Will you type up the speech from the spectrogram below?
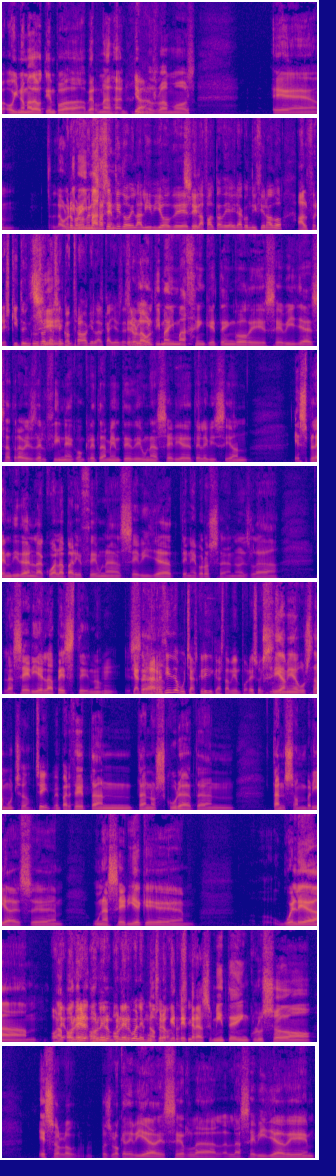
hoy no me ha dado tiempo a ver nada. ¿no? Ya. Nos vamos. Eh, la Bueno, última por lo menos has sentido el alivio de, la falta de aire acondicionado al fresquito incluso Sí. que has encontrado aquí en las calles de Pero Sevilla. la última imagen que tengo de Sevilla es a través del cine, concretamente de una serie de televisión espléndida en la cual aparece una Sevilla tenebrosa, ¿no? Es la, la serie La Peste, ¿no? Mm. Que ha recibido muchas críticas también por eso. incluso. Sí, a mí me gusta mucho. Sí. Me parece tan, tan oscura, tan, tan sombría. Es eh, una serie que huele a. a Oler- oler- oler- podredumbre. oler huele No, mucho, pero que te sí. transmite incluso eso, lo, pues lo que debía de ser la, la- la Sevilla de,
